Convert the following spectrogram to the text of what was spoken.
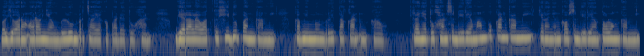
bagi orang-orang yang belum percaya kepada Tuhan. Biarlah lewat kehidupan kami, kami memberitakan Engkau. Kiranya Tuhan sendiri yang mampukan kami, kiranya Engkau sendiri yang tolong kami.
